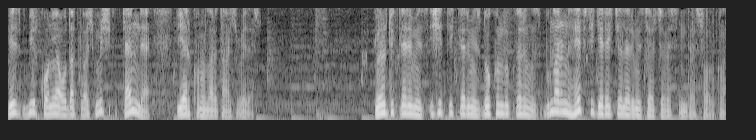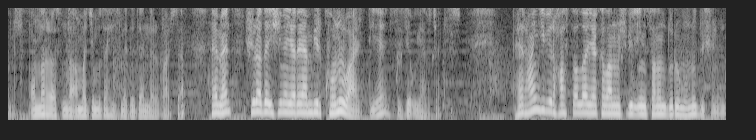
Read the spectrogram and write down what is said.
Biz bir konuya odaklaşmışken de diğer konuları takip eder. Gördüklerimiz, işittiklerimiz, dokunduklarımız bunların hepsi gerekçelerimiz çerçevesinde sorgulanır. Onlar arasında amacımıza hizmet edenler varsa hemen şurada işine yarayan bir konu var diye sizi uyaracaktır. Herhangi bir hastalığa yakalanmış bir insanın durumunu düşünün.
